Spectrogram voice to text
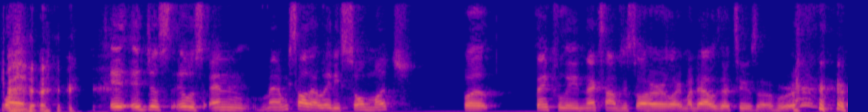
But it, it just it was and man, we saw that lady so much, but thankfully next time we saw her, like my dad was there too, so we're a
